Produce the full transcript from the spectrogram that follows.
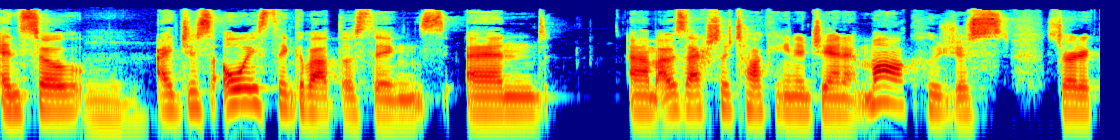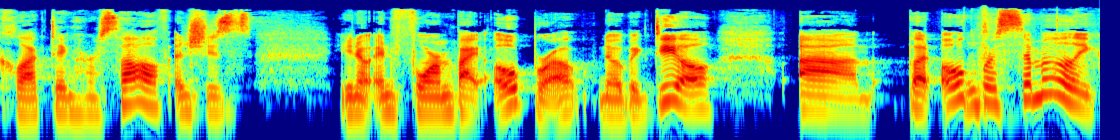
And so mm. I just always think about those things. And um, I was actually talking to Janet Mock, who just started collecting herself, and she's, you know, informed by Oprah. No big deal. Um, but Oprah similarly,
